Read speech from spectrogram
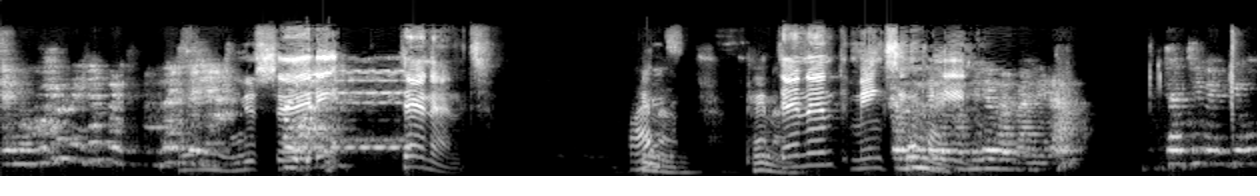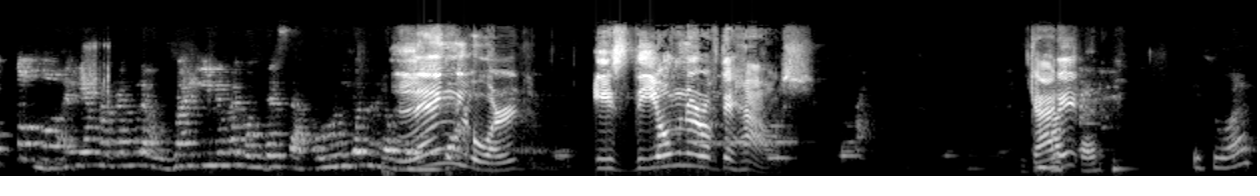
You say tenant. Tenant. Tenant. Tenant means inquilino. Landlord is the owner of the house. Got it? Is what?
